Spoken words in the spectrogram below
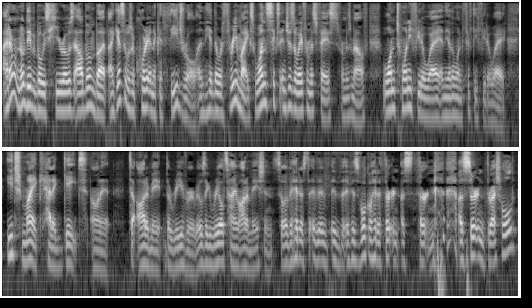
I don't know David Bowie's Heroes album, but I guess it was recorded in a cathedral, and had, there were three mics, one six inches away from his face, from his mouth, one 20 feet away, and the other one 50 feet away. Each mic had a gate on it to automate the reverb. It was like real time automation. So if it hit a, if, if, if his vocal hit a certain a certain a certain threshold,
